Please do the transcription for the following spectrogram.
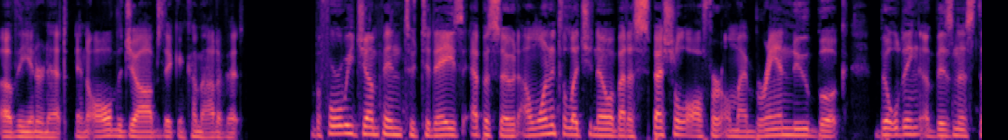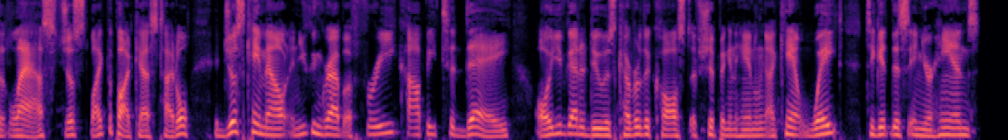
of the internet and all the jobs that can come out of it. Before we jump into today's episode, I wanted to let you know about a special offer on my brand new book, Building a Business That Lasts, just like the podcast title. It just came out and you can grab a free copy today. All you've got to do is cover the cost of shipping and handling. I can't wait to get this in your hands.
